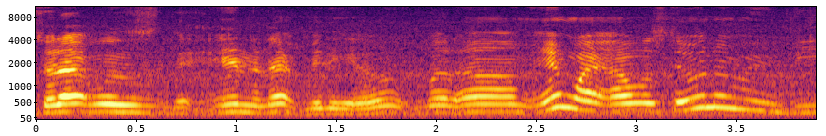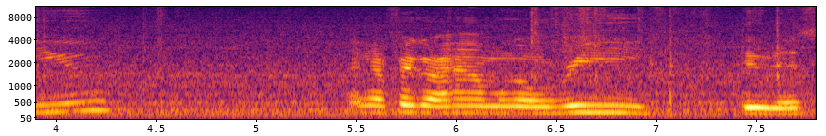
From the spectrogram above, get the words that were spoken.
So that was the end of that video. But um anyway, I was doing a review. I gotta figure out how I'm gonna redo this.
